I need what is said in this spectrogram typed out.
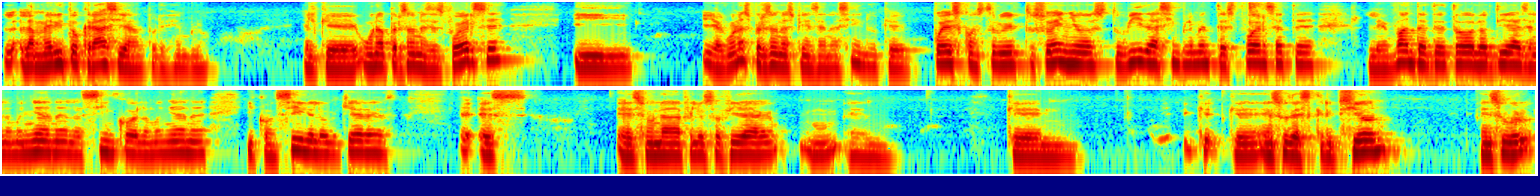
la meritocracia, por ejemplo. El que una persona se esfuerce y y algunas personas piensan así, ¿no? Que puedes construir tus sueños, tu vida, simplemente esfuérzate, levántate todos los días en la mañana, a las 5 de la mañana y consigue lo que quieres. E, es, es una filosofía em, que mm, que, en su descripción, en su,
